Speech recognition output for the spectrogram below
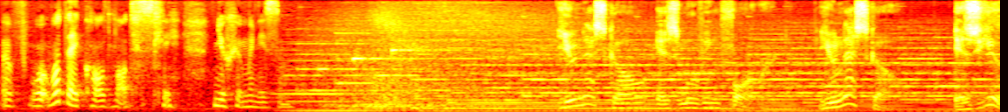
of what I call modestly new humanism. UNESCO is moving forward. UNESCO is you.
